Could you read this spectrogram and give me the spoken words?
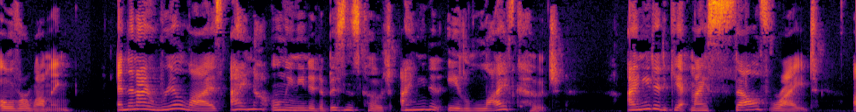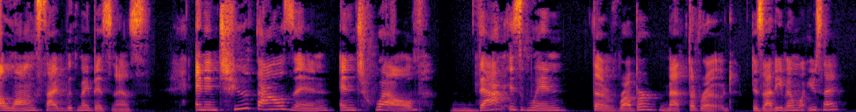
overwhelming. And then I realized I not only needed a business coach, I needed a life coach. I needed to get myself right alongside with my business. And in 2012, that is when the rubber met the road. Is that even what you say?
